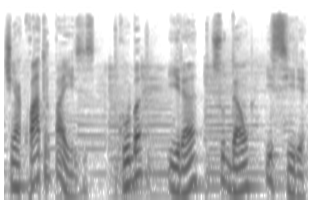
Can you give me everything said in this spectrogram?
tinha quatro países: Cuba, Irã, Sudão e Síria.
